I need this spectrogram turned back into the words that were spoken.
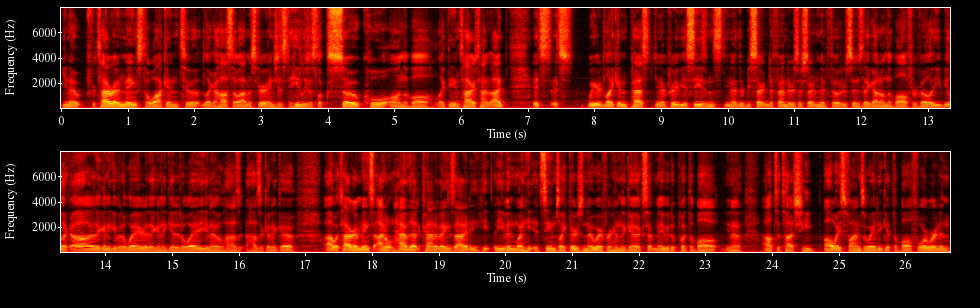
you know, for Tyrone Mings to walk into like a hostile atmosphere and just he just looks so cool on the ball, like the entire time. I, it's it's weird. Like in past, you know, previous seasons, you know, there'd be certain defenders or certain midfielders. As soon as they got on the ball for Villa, you'd be like, oh, are they going to give it away? Are they going to get it away? You know, how's, how's it going to go? Uh, with Tyrone Mings, I don't have that kind of anxiety. He, even when he, it seems like there's nowhere for him to go except maybe to put the ball, you know, out to touch, he always finds a way to get the ball forward, and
